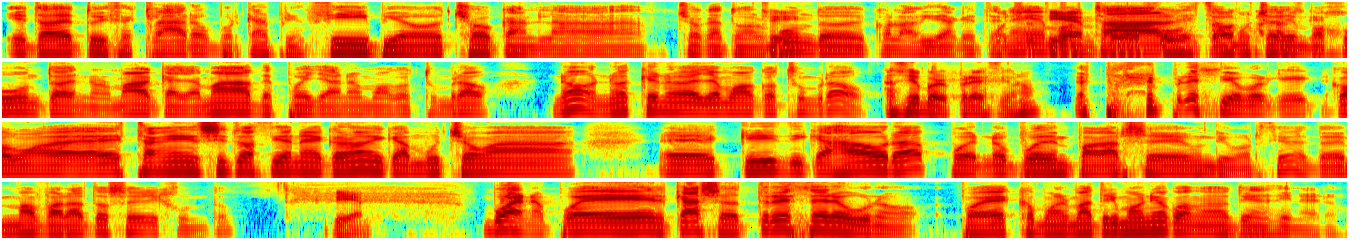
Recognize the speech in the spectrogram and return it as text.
Y entonces tú dices, claro, porque al principio chocan la, choca todo el Sí. mundo con la vida que tenemos, tiempo tal, juntos, está mucho tiempo juntos, es normal que haya más, después ya nos hemos acostumbrado. No, no es que nos hayamos acostumbrado, Ha sido por el precio, ¿no? es por el precio, porque como eh, están en situaciones económicas mucho más eh, críticas ahora, pues no pueden pagarse un divorcio, entonces es más barato seguir juntos. Bien. Bueno, pues el caso 301, pues es como el matrimonio cuando no tienes dinero.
